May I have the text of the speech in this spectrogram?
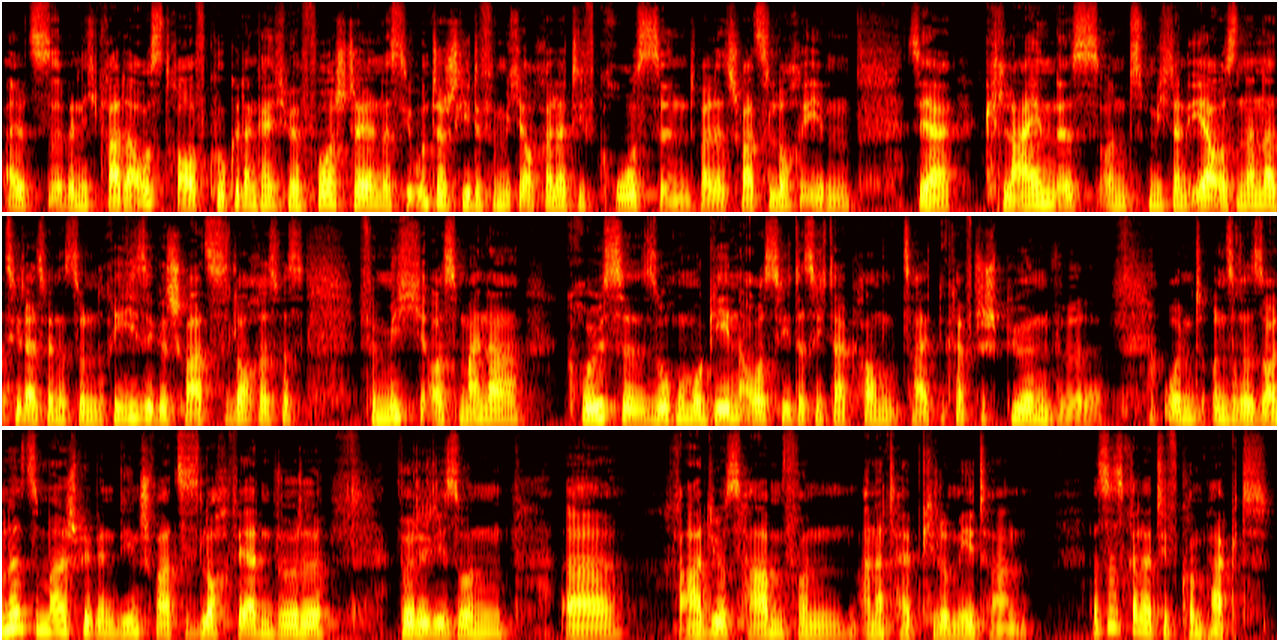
als wenn ich geradeaus drauf gucke, dann kann ich mir vorstellen, dass die Unterschiede für mich auch relativ groß sind, weil das schwarze Loch eben sehr klein ist und mich dann eher auseinanderzieht, als wenn es so ein riesiges schwarzes Loch ist, was für mich aus meiner Größe so homogen aussieht, dass ich da kaum Gezeitenkräfte spüren würde. Und unsere Sonne zum Beispiel, wenn die ein schwarzes Loch werden würde, würde die so einen äh, Radius haben von anderthalb Kilometern. Das ist relativ kompakt.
